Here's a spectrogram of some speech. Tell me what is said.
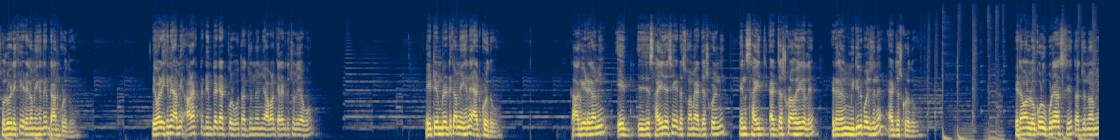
ষোলোয় রেখে এটাকে আমি এখান থেকে ডান করে দেবো। এবার এখানে আমি আর একটা টেমপ্লেট অ্যাড করব, তার জন্য আমি আবার গ্যালারিতে চলে যাব। এই টেমপ্লেটটাকে আমি এখানে অ্যাড করে দেবো। আগে এটাকে আমি এই যে সাইজ আছে এটার সঙ্গে আমি অ্যাডজাস্ট করে নিই। দেন সাইজ অ্যাডজাস্ট করা হয়ে গেলে এটাকে আমি মিডিল পজিশনে অ্যাডজাস্ট করে দেবো। এটা আমার লোকোর উপরে আসছে, তার জন্য আমি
